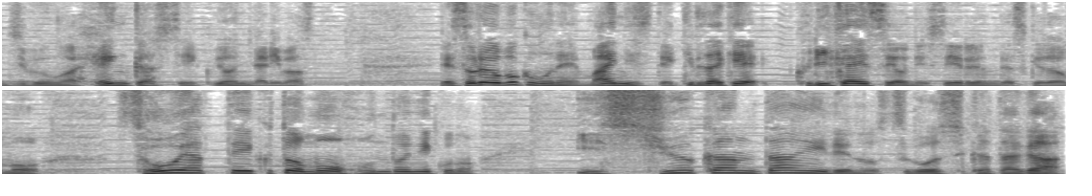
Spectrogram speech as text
自分は変化していくようになります。えそれを僕もね、毎日できるだけ繰り返すようにしているんですけども、そうやっていくともう本当にこの1週間単位での過ごし方が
